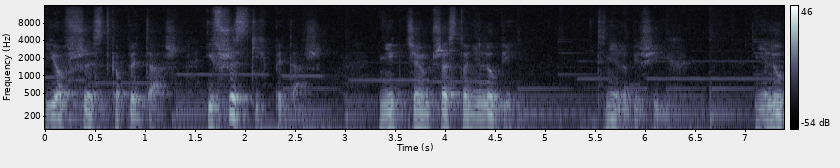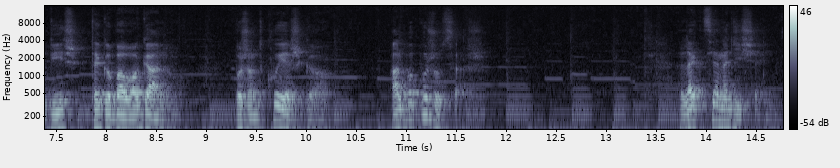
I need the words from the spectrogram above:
I o wszystko pytasz. I wszystkich pytasz. Nikt cię przez to nie lubi. Ty nie lubisz ich. Nie lubisz tego bałaganu. Porządkujesz go albo porzucasz. Lekcja na dzisiaj.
